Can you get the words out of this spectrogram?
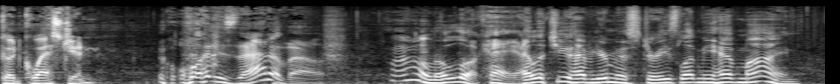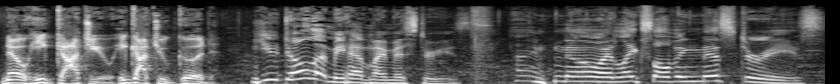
Good question. what is that about? I don't know. Look, hey, I let you have your mysteries. Let me have mine. No, he got you. He got you good. You don't let me have my mysteries. I know. I like solving mysteries.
